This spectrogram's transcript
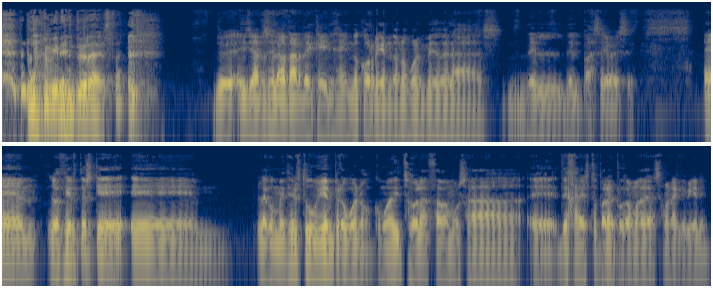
la miniatura esta. Yo ya no sé el avatar de Kane saliendo corriendo, ¿no? Por el medio del, del paseo ese. Eh, lo cierto es que eh, la convención estuvo muy bien, pero bueno, como ha dicho Laza, vamos a eh, dejar esto para el programa de la semana que viene,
